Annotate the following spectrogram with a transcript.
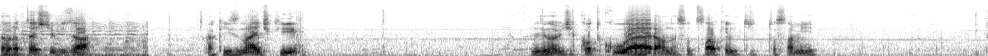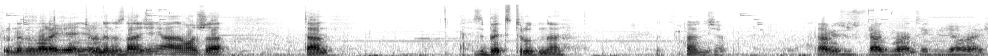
Dobra, to jeszcze widzę jakieś znajdźki. Mianowicie kod QR, one są całkiem t- czasami Trudne do znalezienia. trudne do znalezienia, ale może ten zbyt trudny nie będzie. Tam jest już fragment, jak widziałeś.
